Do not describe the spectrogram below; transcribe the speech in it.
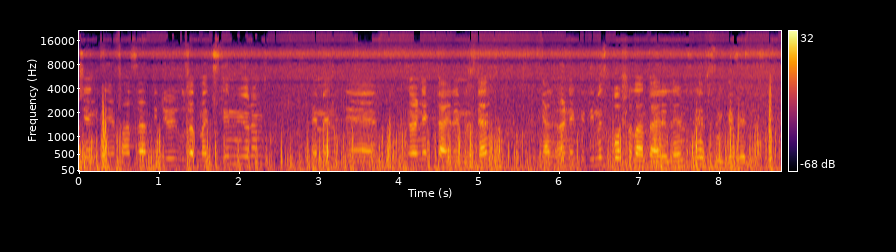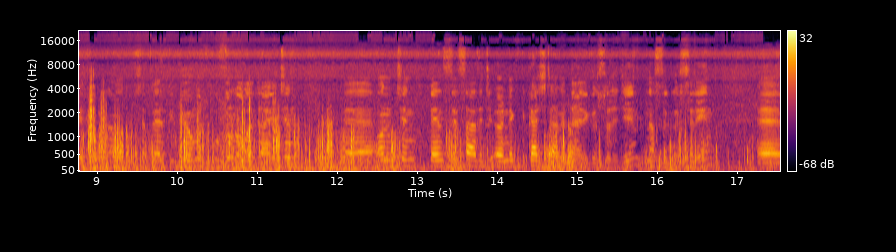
için e, fazla videoyu uzatmak istemiyorum. Hemen e, örnek dairemizden, yani örnek dediğimiz boş olan dairelerimizin hepsini gezebiliriz ama bu sefer videomuz uzun olacağı için e, onun için ben size sadece örnek birkaç tane daire göstereceğim. Nasıl göstereyim? E,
